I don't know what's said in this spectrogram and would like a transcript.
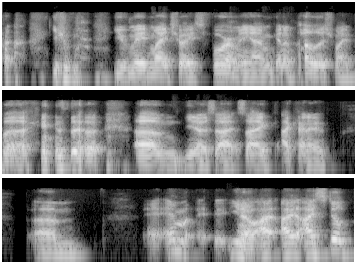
you've you've made my choice for me. I'm going to publish my book. So um you know so i so i, I kind of um am you know I, I i still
